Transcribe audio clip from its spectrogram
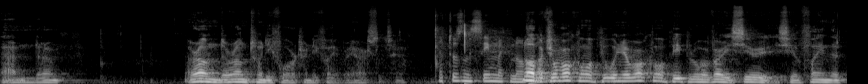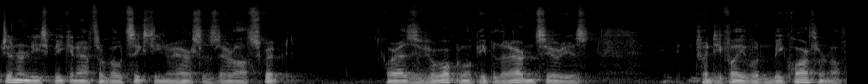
And um, Around around 24, 25 rehearsals, yeah. That doesn't seem like enough. No, but you're working with when you're working with people who are very serious, you'll find that generally speaking, after about 16 rehearsals, they're off script. Whereas if you're working with people that aren't serious, 25 wouldn't be quarter enough.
